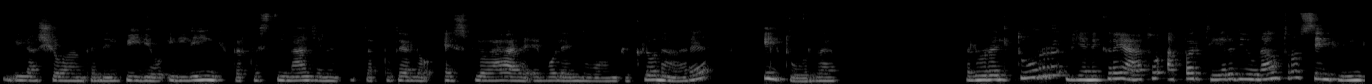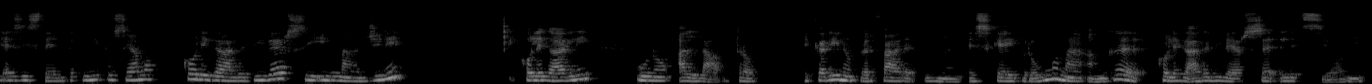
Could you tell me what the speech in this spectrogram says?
Vi lascio anche nel video il link per questa immagine da poterlo esplorare e volendo anche clonare. Il tour. Allora il tour viene creato a partire di un altro sync link esistente, quindi possiamo collegare diverse immagini e collegarli uno all'altro. È carino per fare un escape room, ma anche collegare diverse lezioni.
